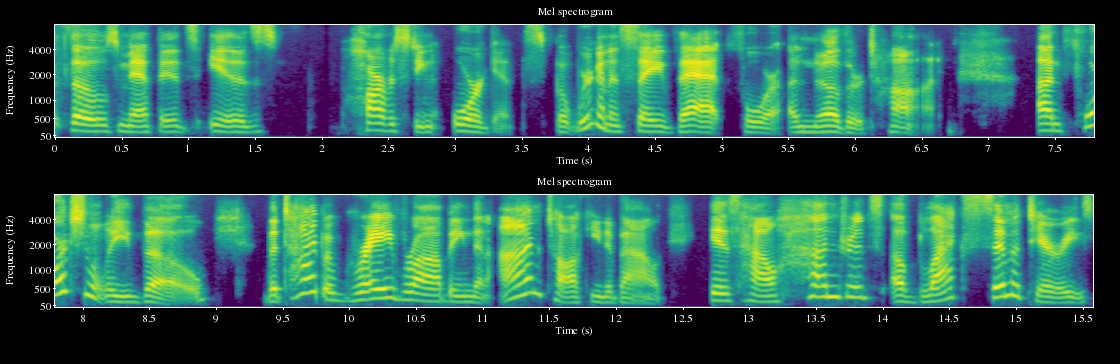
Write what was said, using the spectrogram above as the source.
of those methods is harvesting organs, but we're going to save that for another time. Unfortunately, though, the type of grave robbing that I'm talking about is how hundreds of Black cemeteries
